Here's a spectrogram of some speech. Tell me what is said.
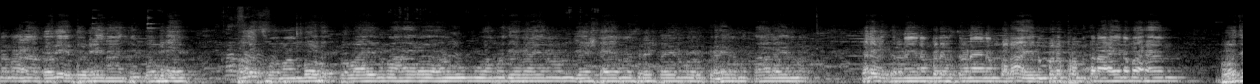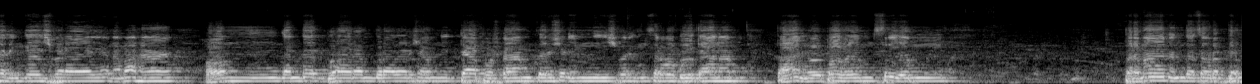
नमः भवे भवेनाति भवे फलस्वमाम्बोहद्भवाय नमः ॐ वामदेवाय नमः ज्येष्ठाय नमः श्रेष्ठाय नमः रुद्राय नमः कालाय नमः बलवितरणाय नमः बलवितरणाय नमः बलाय नमः बलप्रमतनाय नमः भोजलिङ्गेश्वराय नमः ॐ गन्धद्वारं दुरादर्शां नित्यापुष्टां कर्षणीम् ईश्वरीं सर्वभूतानां तानोपवयं श्रियम् పరమానంద సౌరభ్యం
